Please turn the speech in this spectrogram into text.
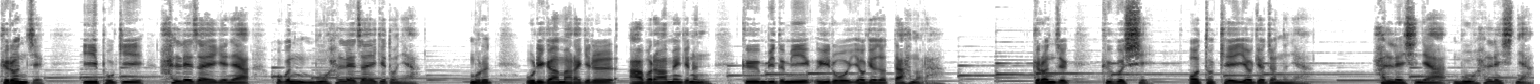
그런즉 이 복이 할례자에게냐 혹은 무할례자에게도냐 무릇 우리가 말하기를 아브라함에게는 그 믿음이 의로 여겨졌다 하노라. 그런즉 그것이 어떻게 여겨졌느냐? 할례시냐 무할례시냐?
